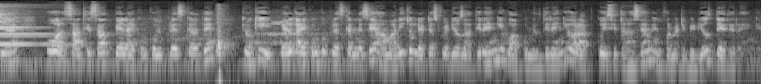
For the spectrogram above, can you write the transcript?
किया है, और साथ ही साथ बेल आइकन को भी प्रेस कर दें। क्योंकि बेल का आइकन को प्रेस करने से हमारी जो लेटेस्ट वीडियोस आती रहेंगी, वो आपको मिलती रहेंगी और आपको इसी तरह से हम इन्फॉर्मेटिव वीडियोस देते रहेंगे।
